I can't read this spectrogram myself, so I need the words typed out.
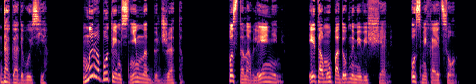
догадываюсь я. Мы работаем с ним над бюджетом, постановлениями и тому подобными вещами, усмехается он.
